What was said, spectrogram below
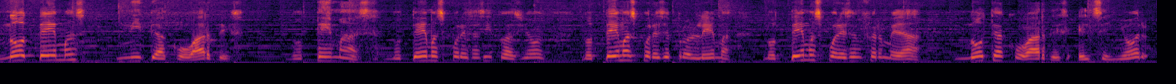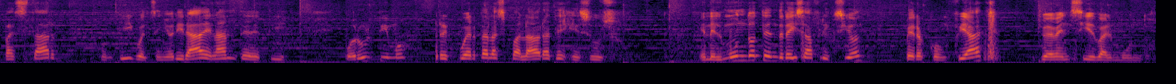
No temas ni te acobardes. No temas, no temas por esa situación. No temas por ese problema. No temas por esa enfermedad. No te acobardes. El Señor va a estar contigo. El Señor irá delante de ti. Por último, recuerda las palabras de Jesús. En el mundo tendréis aflicción, pero confiad yo he vencido al mundo.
